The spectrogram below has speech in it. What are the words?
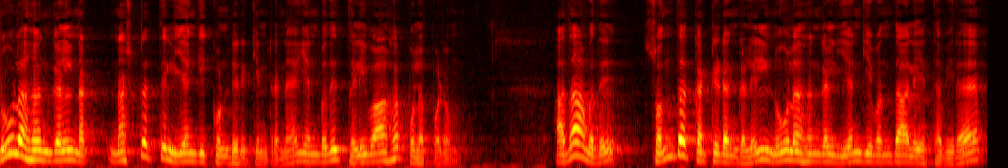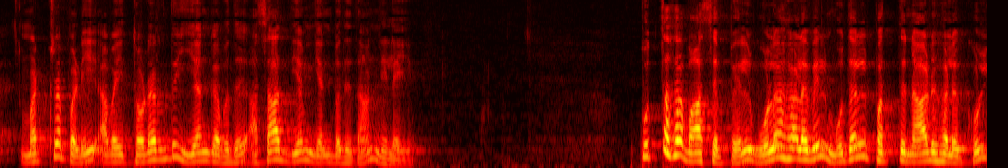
நூலகங்கள் நஷ்டத்தில் இயங்கிக் கொண்டிருக்கின்றன என்பது தெளிவாக புலப்படும். அதாவது சொந்த கட்டிடங்களில் நூலகங்கள் இயங்கி வந்தாலே தவிர மற்றபடி அவை தொடர்ந்து இயங்குவது அசாத்தியம் என்பதுதான் நிலை. புத்தக வாசிப்பில் உலகளவில் முதல் பத்து நாடுகளுக்குள்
